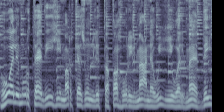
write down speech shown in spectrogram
هو لمرتاديه مركز للتطهر المعنوي والمادي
